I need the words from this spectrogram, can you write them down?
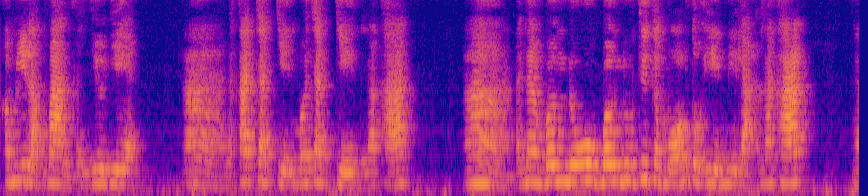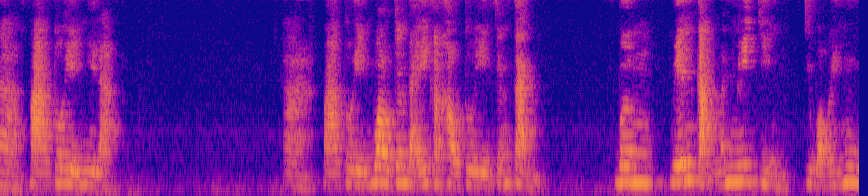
เขามีหลังบ้านกันเยอะแยะอ่านะคะชัดเจนบ่ชัดเจนนะคะ อ่าอันนั้นเบิ่งดูเบิ่งดูที่สมองตัวเองนี่แหละนะคะอ่าปากตัวเองนี่แหละอ่าปากตัวเองว่าจังไดกับเขาตัวเองจังตันเบิ่งเว้นกรรมมันมีจริงที่บอกให้หู้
